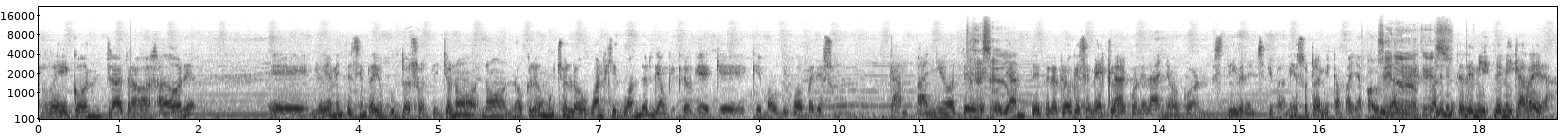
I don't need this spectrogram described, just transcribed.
recontra trabajadores Eh, y obviamente siempre hay un punto de suerte. Yo no, no, no creo mucho en los One Hit Wonders, y aunque creo que, que, que Moldy Whopper es un campañote descollante, pero creo que se mezcla con el año con Steven que para mí es otra de mis campañas favoritas, probablemente de mi, de mi carrera.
